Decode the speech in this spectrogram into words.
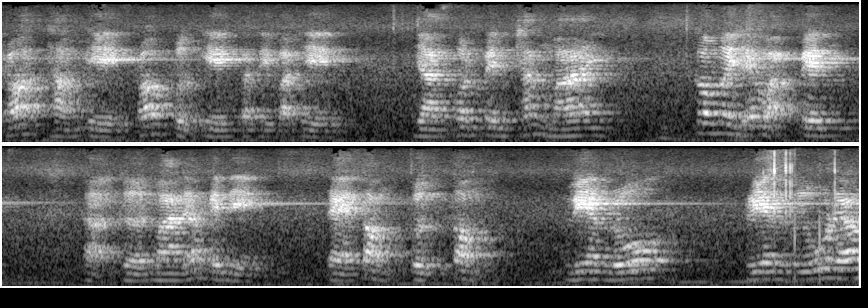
เพราะทำเอง เพราะฝึกเองปฏิบัติเอง อย่างคนเป็นช่างไม้ ก็ไม่ได้ว่าเป็นเกิดมาแล้วเป็นเอง แต่ต้องฝึกต้องเรียนรู้ เรียนรู้แล้ว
